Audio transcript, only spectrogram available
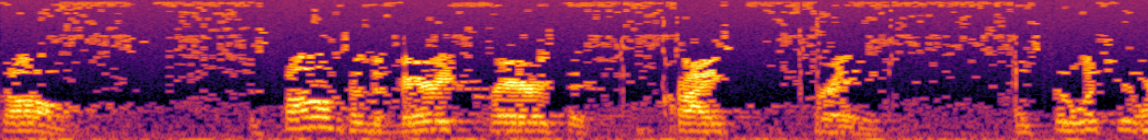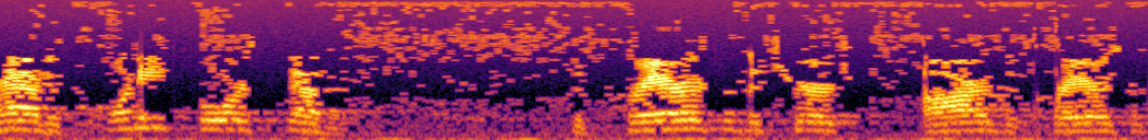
Psalms. The Psalms are the very prayers that Christ prayed. And so what you have is 24 7. The prayers of the church are the prayers of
